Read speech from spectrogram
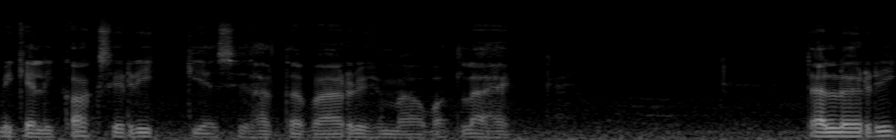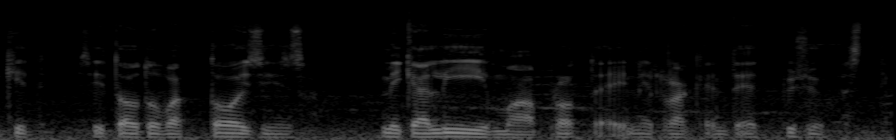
mikäli kaksi rikkiä sisältävää ryhmää ovat lähekkäin. Tällöin rikit sitoutuvat toisiinsa, mikä liimaa proteiinin rakenteet pysyvästi.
